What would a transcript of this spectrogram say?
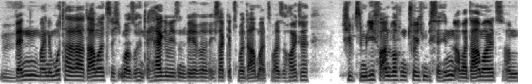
wenn meine Mutter da damals nicht immer so hinterher gewesen wäre, ich sag jetzt mal damals, weil sie heute schiebt sie mir die Verantwortung natürlich ein bisschen hin, aber damals, ähm,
